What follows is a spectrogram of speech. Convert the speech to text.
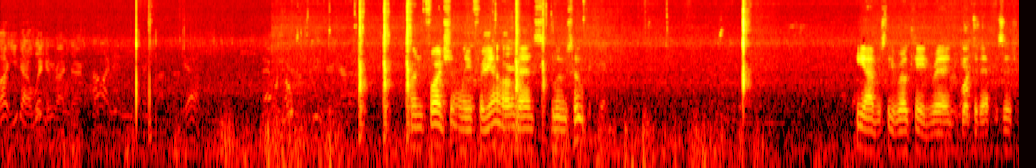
What? You got a wicket right there. Unfortunately for yellow, that's blue's hoop. He obviously rotated red to get to that position.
